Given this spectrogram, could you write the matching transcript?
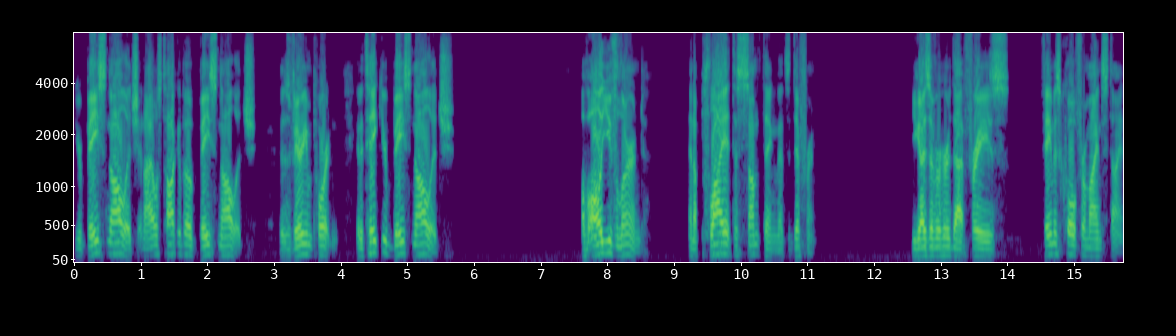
your base knowledge, and I always talk about base knowledge. It's very important. Going to take your base knowledge of all you've learned and apply it to something that's different. You guys ever heard that phrase? Famous quote from Einstein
